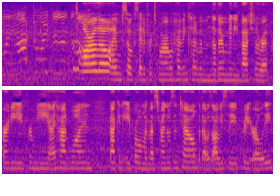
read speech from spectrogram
We're not going to tomorrow though, I'm so excited for tomorrow. We're having kind of another mini bachelorette party for me. I had one back in April when my best friend was in town, but that was obviously pretty early.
